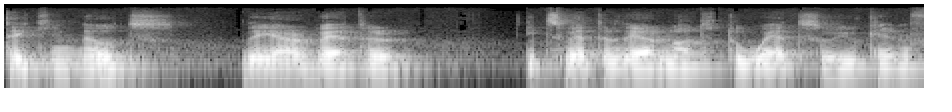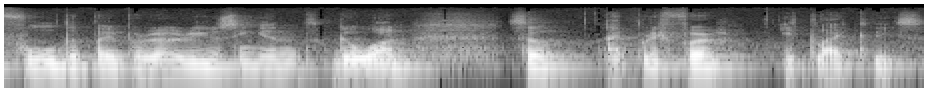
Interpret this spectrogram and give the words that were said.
taking notes, they are better. It's better they are not too wet, so you can fold the paper you're using and go on. So I prefer it like this.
